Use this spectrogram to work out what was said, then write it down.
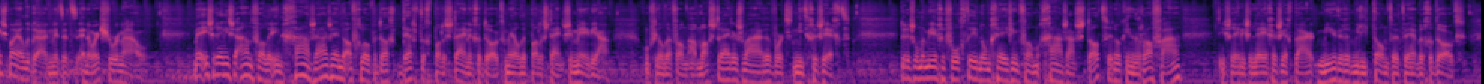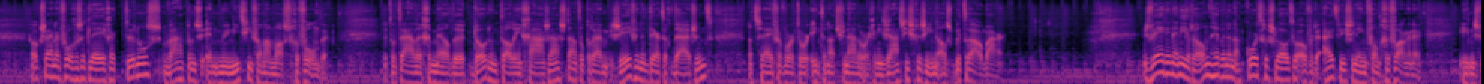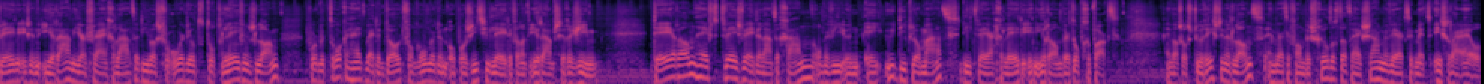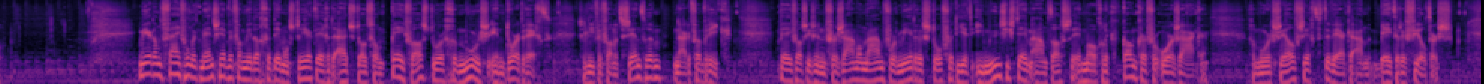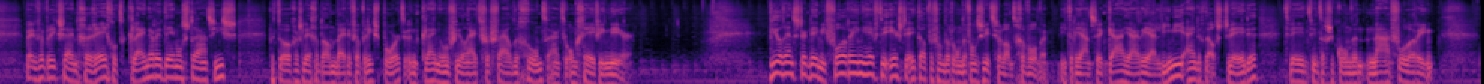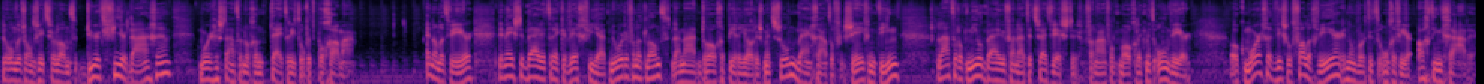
Ismaël de Bruin met het NOS Journaal. Bij Israëlische aanvallen in Gaza zijn de afgelopen dag 30 Palestijnen gedood, melden Palestijnse media. Hoeveel daarvan Hamas-strijders waren, wordt niet gezegd. Er is onder meer gevolgd in de omgeving van Gaza-stad en ook in Rafah. Het Israëlische leger zegt daar meerdere militanten te hebben gedood. Ook zijn er volgens het leger tunnels, wapens en munitie van Hamas gevonden. Het totale gemelde dodental in Gaza staat op ruim 37.000. Dat cijfer wordt door internationale organisaties gezien als betrouwbaar. Zweden en Iran hebben een akkoord gesloten over de uitwisseling van gevangenen. In Zweden is een Iranier vrijgelaten die was veroordeeld tot levenslang... voor betrokkenheid bij de dood van honderden oppositieleden van het Iraanse regime. Teheran heeft twee Zweden laten gaan, onder wie een EU-diplomaat... die twee jaar geleden in Iran werd opgepakt. Hij was als toerist in het land en werd ervan beschuldigd dat hij samenwerkte met Israël. Meer dan 500 mensen hebben vanmiddag gedemonstreerd tegen de uitstoot van PFAS door gemoers in Dordrecht. Ze liepen van het centrum naar de fabriek. PFAS is een verzamelnaam voor meerdere stoffen die het immuunsysteem aantasten en mogelijk kanker veroorzaken. Gemoers zelf zegt te werken aan betere filters. Bij de fabriek zijn geregeld kleinere demonstraties. Betogers leggen dan bij de fabriekspoort een kleine hoeveelheid vervuilde grond uit de omgeving neer. Wielrenster Demi Vollering heeft de eerste etappe van de Ronde van Zwitserland gewonnen. Italiaanse Gaia Realini eindigde als tweede, 22 seconden na Vollering. De Ronde van Zwitserland duurt vier dagen. Morgen staat er nog een tijdrit op het programma. En dan het weer. De meeste buien trekken weg via het noorden van het land. Daarna droge periodes met zon bij een graad of 17. Later opnieuw buien vanuit het zuidwesten. Vanavond mogelijk met onweer. Ook morgen wisselvallig weer en dan wordt het ongeveer 18 graden.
